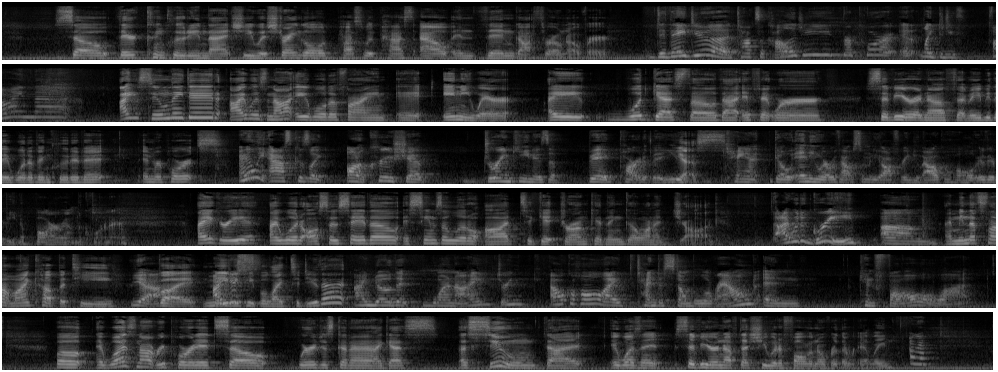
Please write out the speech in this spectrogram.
So they're concluding that she was strangled, possibly passed out, and then got thrown over. Did they do a toxicology report? Like, did you find that? I assume they did. I was not able to find it anywhere. I would guess, though, that if it were severe enough, that maybe they would have included it in reports. I only ask because, like, on a cruise ship, drinking is a big part of it. You Yes. can't go anywhere without somebody offering you alcohol or there being a bar around the corner. I agree. I would also say, though, it seems a little odd to get drunk and then go on a jog. I would agree. Um, I mean, that's not my cup of tea. Yeah. But maybe just- people like to do that. I know that when I drink alcohol, I tend to stumble around and can fall a lot. Well, it was not reported, so we're just gonna, I guess, assume that it wasn't severe enough that she would have fallen over the railing. Okay.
